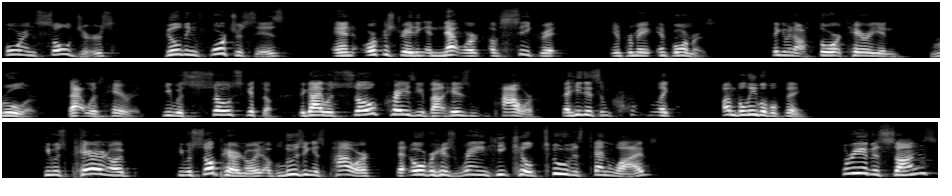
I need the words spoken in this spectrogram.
foreign soldiers, building fortresses, and orchestrating a network of secret informa- informers. Think of an authoritarian ruler. That was Herod. He was so schizo. The guy was so crazy about his power that he did some like unbelievable things. He was paranoid. He was so paranoid of losing his power that over his reign he killed two of his ten wives, three of his sons,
